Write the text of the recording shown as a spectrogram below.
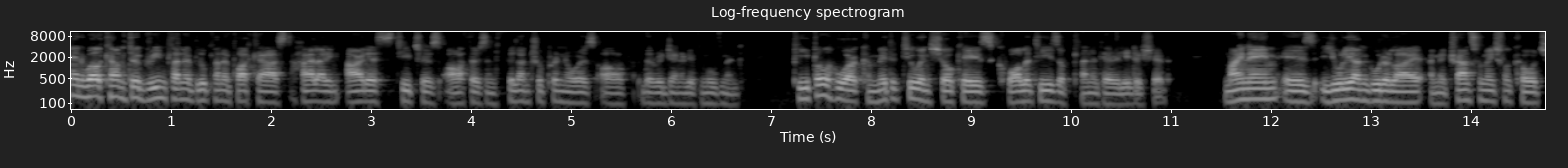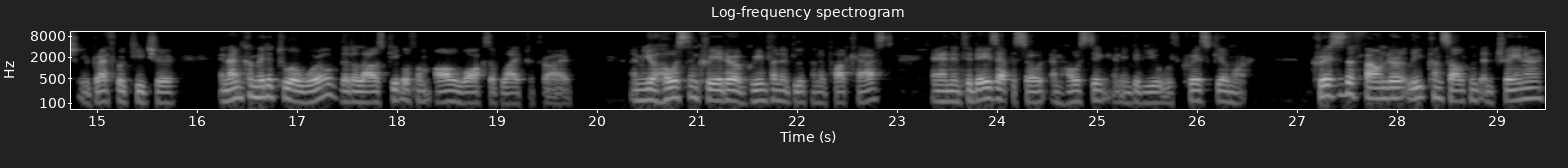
and welcome to Green Planet, Blue Planet podcast, highlighting artists, teachers, authors, and philanthropreneurs of the regenerative movement. People who are committed to and showcase qualities of planetary leadership. My name is Julian Guderlei. I'm a transformational coach, a breathwork teacher, and I'm committed to a world that allows people from all walks of life to thrive. I'm your host and creator of Green Planet, Blue Planet podcast. And in today's episode, I'm hosting an interview with Chris Gilmore. Chris is the founder, lead consultant, and trainer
